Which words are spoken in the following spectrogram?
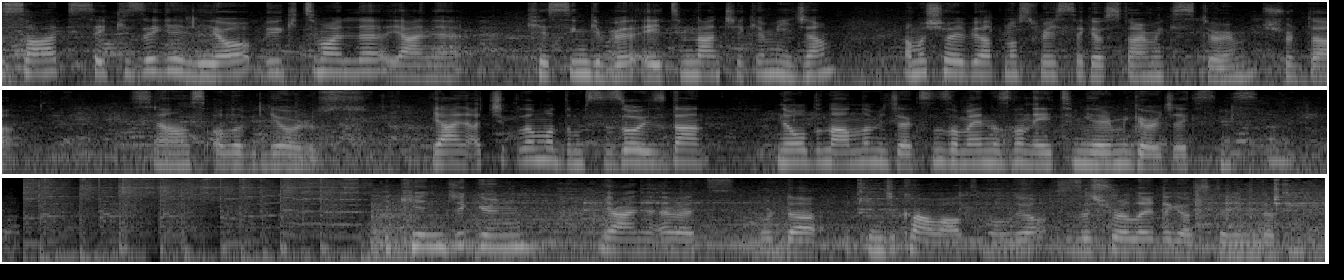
Şimdi saat 8'e geliyor. Büyük ihtimalle yani kesin gibi eğitimden çekemeyeceğim. Ama şöyle bir atmosferi size göstermek istiyorum. Şurada seans alabiliyoruz. Yani açıklamadım size o yüzden ne olduğunu anlamayacaksınız ama en azından eğitim yerimi göreceksiniz. İkinci gün yani evet burada ikinci kahvaltım oluyor. Size şuraları da göstereyim dedim.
